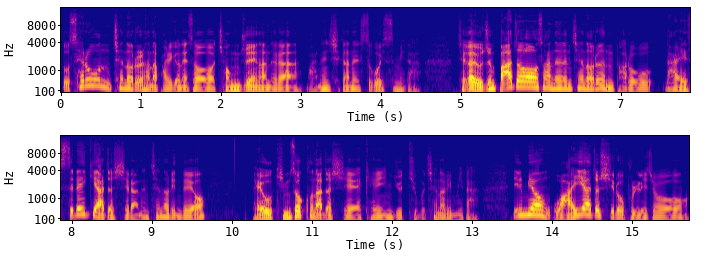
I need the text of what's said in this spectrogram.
또 새로운 채널을 하나 발견해서 정주행하느라 많은 시간을 쓰고 있습니다. 제가 요즘 빠져 사는 채널은 바로 나의 쓰레기 아저씨라는 채널인데요. 배우 김석훈 아저씨의 개인 유튜브 채널입니다. 일명 Y 아저씨로 불리죠.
